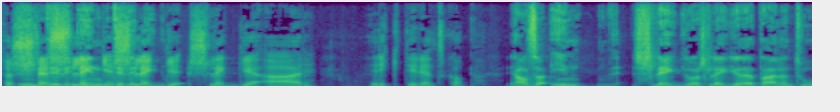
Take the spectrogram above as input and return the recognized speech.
Så slegge, slegge, slegge er riktig redskap? Ja, altså, in, Slegge og slegge, dette er en to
